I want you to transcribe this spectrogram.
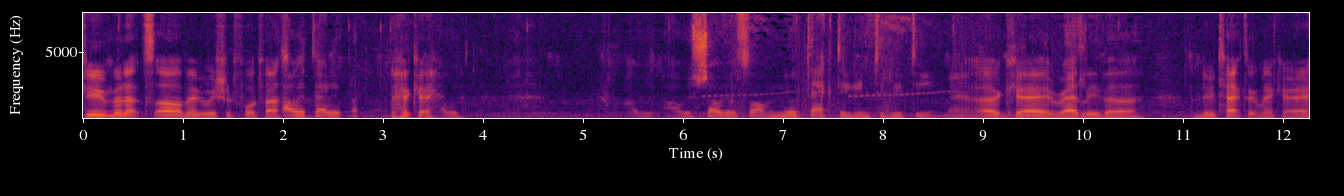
Few minutes. Oh, maybe we should forward faster. I will tell you. okay, I will. I will. I will show you some new tactic in TVT, man. okay. Radley, the new tactic maker, eh?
